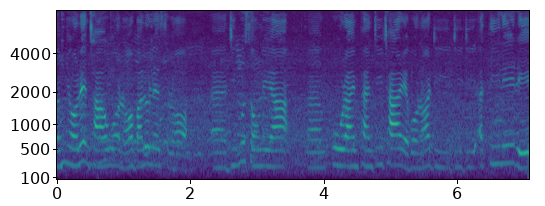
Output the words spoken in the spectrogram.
မမျော်လင့်ထားဘူးပေါ့နော်ဘာလို့လဲဆိုတော့အဲဒီဝတ်ဆောင်လေးကအဲကိုယ်တိုင်ဖန်တီးထားတယ်ပေါ့နော်ဒီဒီဒီအသီးလေးတွေ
